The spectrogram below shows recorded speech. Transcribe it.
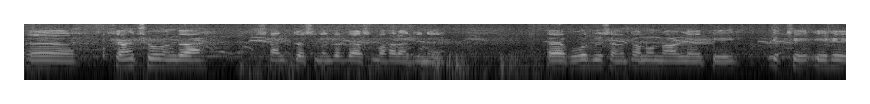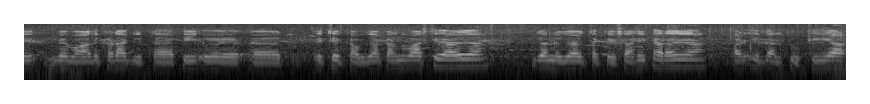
ਚਾਂਚੋ ਗੰਗਾ ਸੰਤ ਸਿਲੰਦਰ ਦਾਸ ਮਹਾਰਾਜ ਜੀ ਨੇ ਹੋਰ ਵੀ ਸੰਗਤਾਂ ਨੂੰ ਨਾਲ ਲੈ ਕੇ ਇੱਥੇ ਇਹ ਵਿਵਾਦ ਖੜਾ ਕੀਤਾ ਹੈ ਵੀ ਇੱਥੇ ਕਬਜ਼ਾ ਕਰਨ ਵਾਸਤੇ ਆਏ ਆ ਜਾਂ ਨਜਾਇਜ਼ ਧੱਕੇਸ਼ਾਹੀ ਕਰ ਰਹੇ ਆ। ਪਰ ਇਹ ਗੱਲ ਝੂਠੀ ਆ।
